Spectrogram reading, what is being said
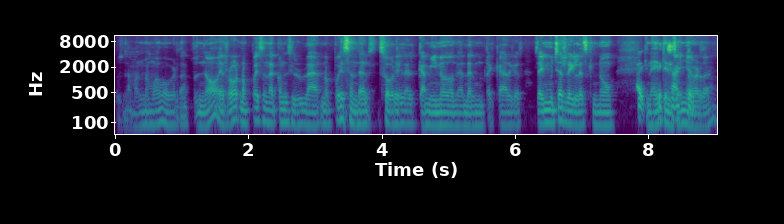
pues nada más me muevo, ¿verdad? Pues no, error, no puedes andar con el celular, no puedes andar sobre el, camino donde anda el montacargas. O sea, hay muchas reglas que no, que nadie te enseña, ¿verdad?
